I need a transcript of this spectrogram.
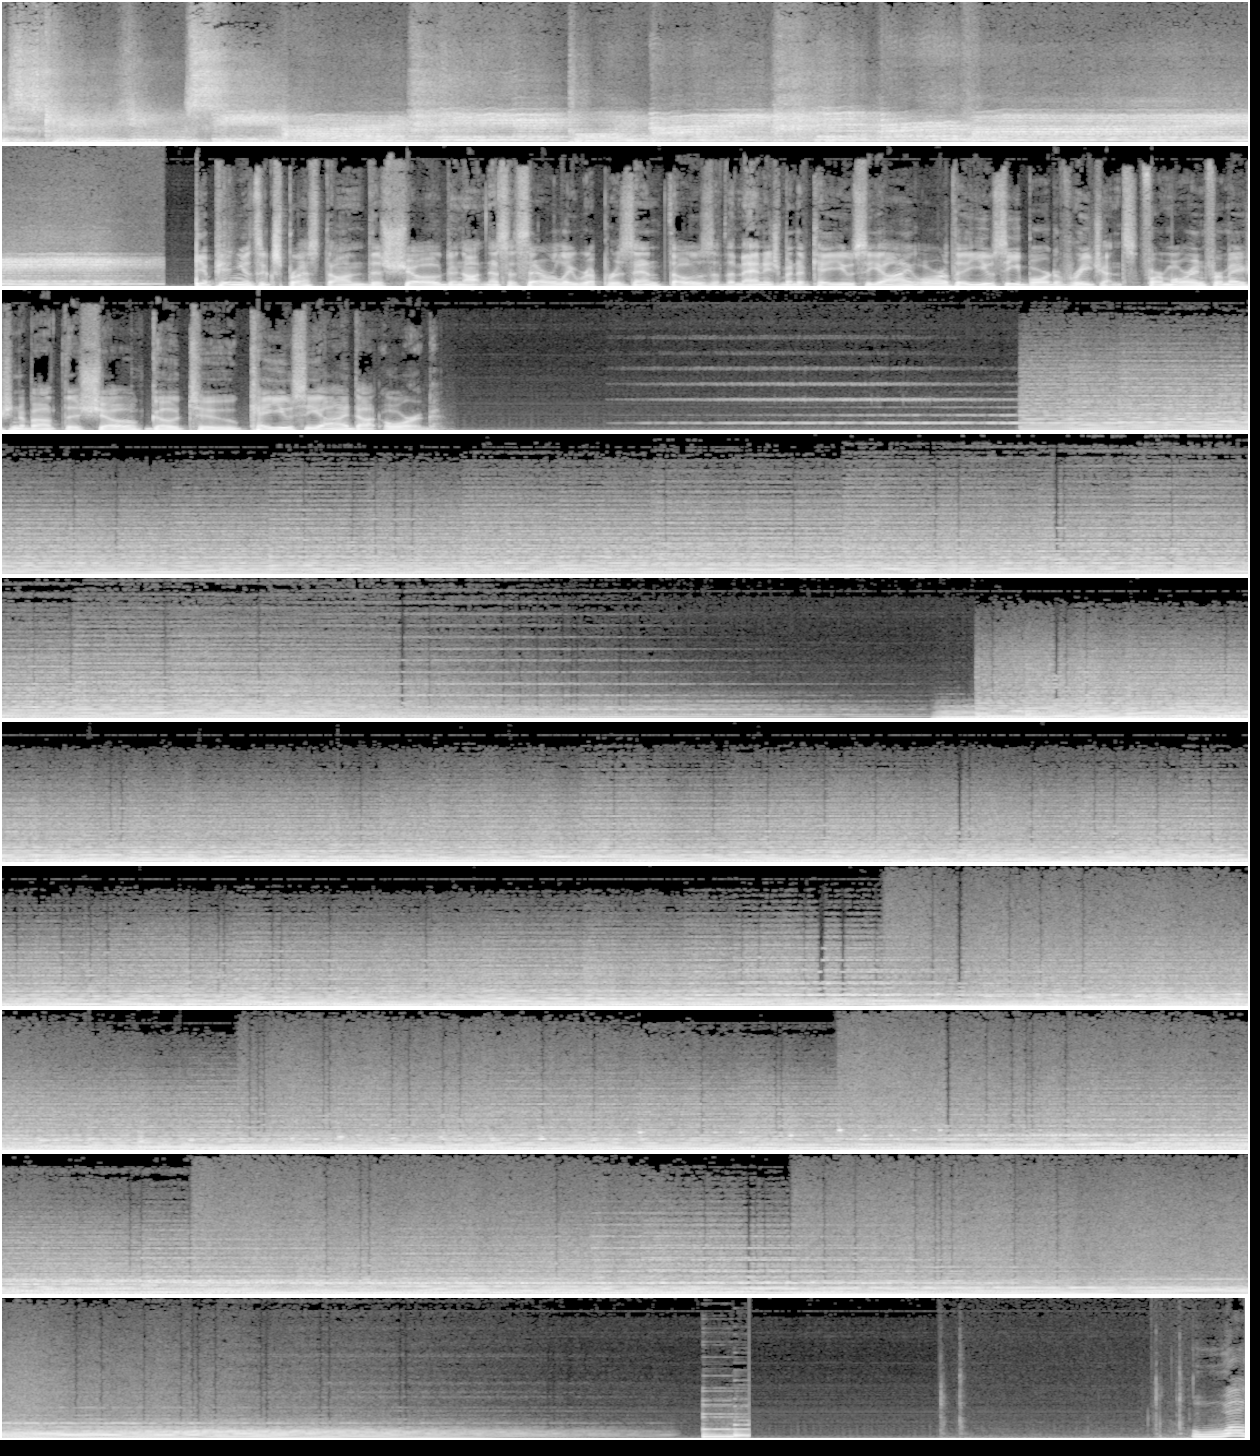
This is KUCI 88.9 in Irvine. The opinions expressed on this show do not necessarily represent those of the management of KUCI or the UC Board of Regents. For more information about this show, go to kuci.org.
